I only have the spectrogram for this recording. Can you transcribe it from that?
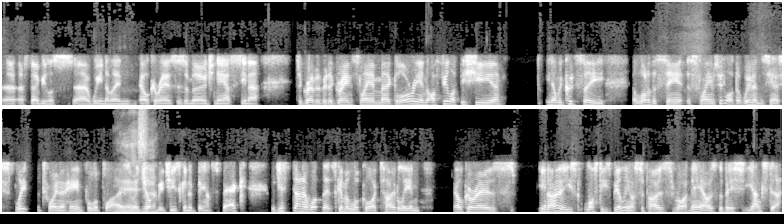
a, a fabulous uh, win. I mean, Alcaraz has emerged now, Sinner, to grab a bit of Grand Slam uh, glory, and I feel like this year, you know, we could see a lot of the, the slams, a lot of the women's, you know, split between a handful of players. Yes, I mean, Djokovic yeah. is going to bounce back. We just don't know what that's going to look like totally. And Alcaraz, you know, he's lost his billing, I suppose, right now as the best youngster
